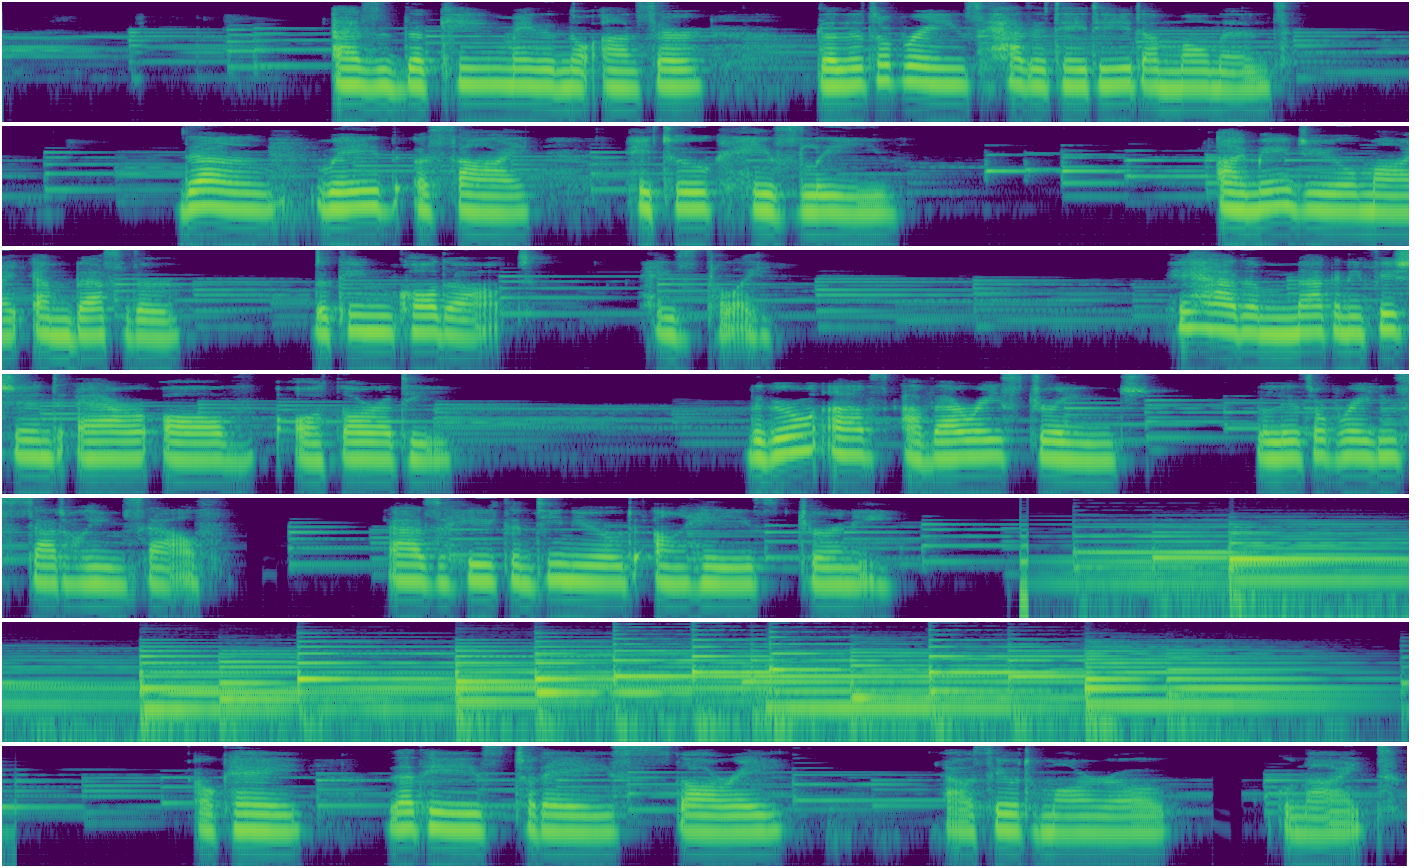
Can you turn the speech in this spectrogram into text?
As the king made no answer, the little prince hesitated a moment. Then, with a sigh, he took his leave. I made you my ambassador, the king called out hastily. He had a magnificent air of authority. The grown ups are very strange, the little prince said to himself as he continued on his journey. Okay, that is today's story. I'll see you tomorrow. Good night.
